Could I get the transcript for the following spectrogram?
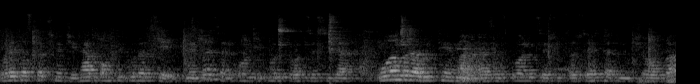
2016 წლში რა კონფიგურაცია იქნება ეს არის პოლიტიკური პროცესი და უამრავი თემა რასაც კოალიციას უწევს ერთად მუშაობა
